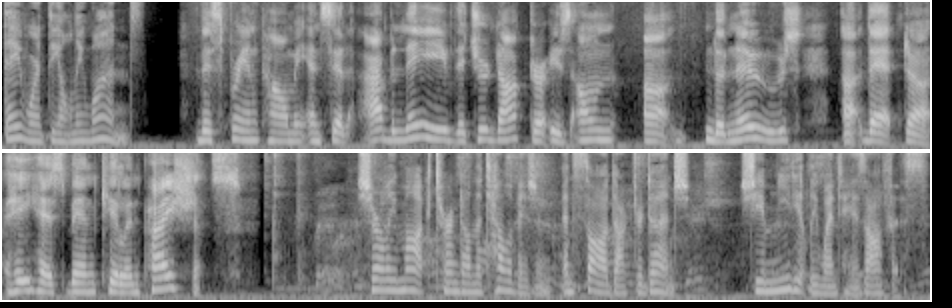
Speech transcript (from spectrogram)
they weren't the only ones. This friend called me and said, I believe that your doctor is on uh, the news uh, that uh, he has been killing patients. Shirley Mock turned on the television and saw Dr. Duntsch. She immediately went to his office.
